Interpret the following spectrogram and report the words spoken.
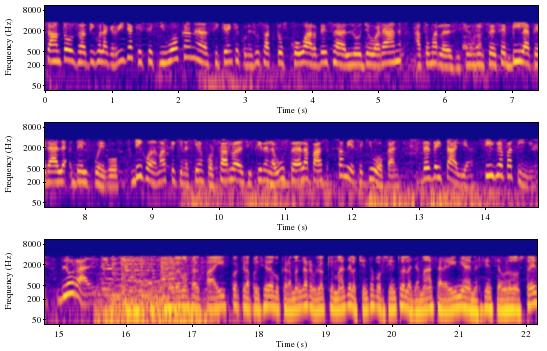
Santos ah, dijo a la guerrilla que se equivocan ah, si creen que con esos actos cobardes ah, lo llevarán a tomar la decisión de un cese bilateral del fuego. Dijo además que quienes quieren forzarlo a desistir en la búsqueda de la paz también se equivocan. Desde Italia, Silvia Patiño, Blue Radio. Al país porque la policía de Bucaramanga reveló que más del 80% de las llamadas a la línea de emergencia 123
